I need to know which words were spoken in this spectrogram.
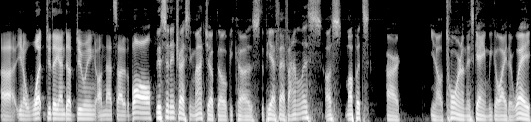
uh, you know, what do they end up doing on that side of the ball? This is an interesting matchup, though, because the PFF analysts, us Muppets, are you know torn on this game. We go either way.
